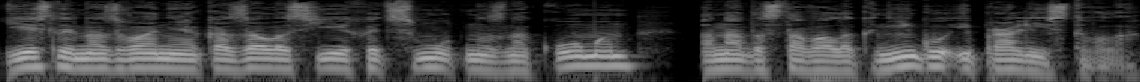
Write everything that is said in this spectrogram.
Если название оказалось ей хоть смутно знакомым, она доставала книгу и пролистывала.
